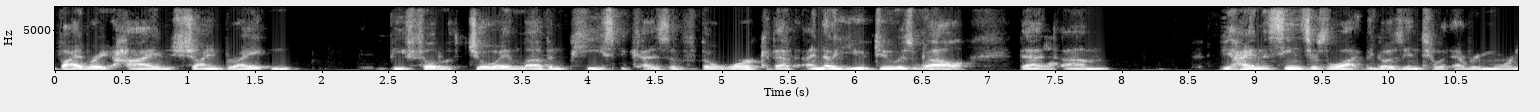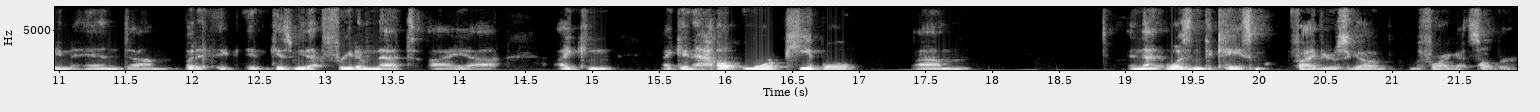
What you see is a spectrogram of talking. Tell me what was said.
vibrate high and shine bright and be filled with joy and love and peace because of the work that I know you do as well. That yeah. um, behind the scenes, there's a lot that goes into it every morning. And, um, but it, it, gives me that freedom that I, uh, I can, I can help more people. Um, and that wasn't the case five years ago before I got sober.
